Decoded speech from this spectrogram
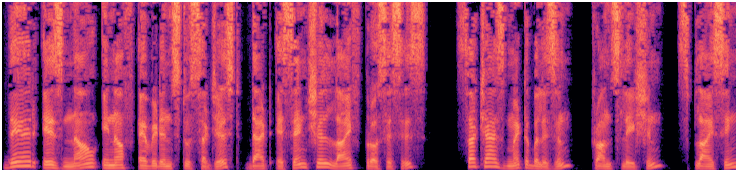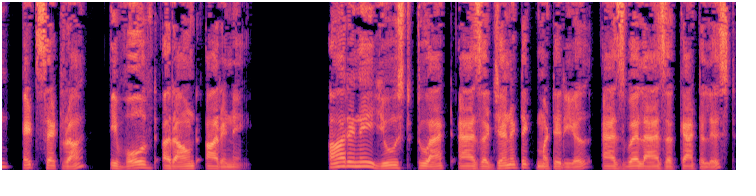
There is now enough evidence to suggest that essential life processes, such as metabolism, translation, splicing, etc., evolved around RNA. RNA used to act as a genetic material as well as a catalyst,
